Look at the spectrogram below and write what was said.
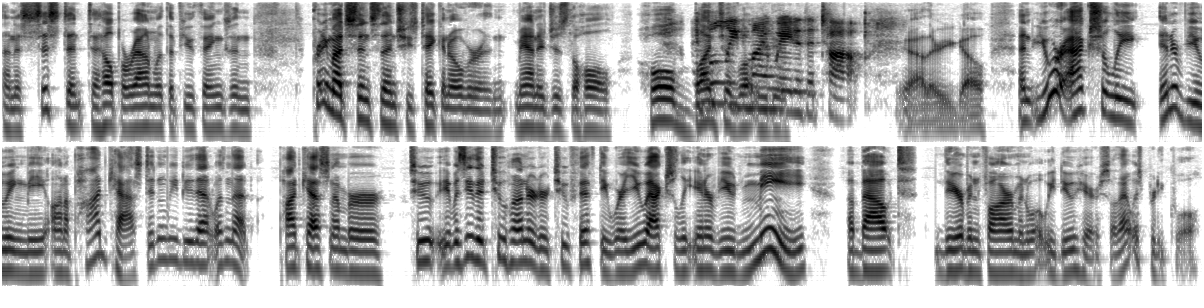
an assistant to help around with a few things. And pretty much since then, she's taken over and manages the whole whole bunch of what my we do. way to the top. Yeah, there you go. And you were actually interviewing me on a podcast, didn't we do that? Wasn't that podcast number two? It was either 200 or 250, where you actually interviewed me about the urban farm and what we do here. So that was pretty cool.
